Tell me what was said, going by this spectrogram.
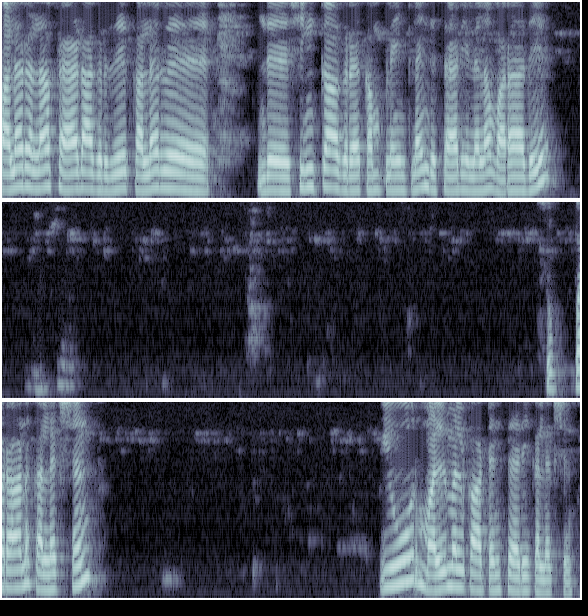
கலரெல்லாம் ஃபேட் ஆகிறது கலரு இந்த ஷிங்க் ஆகிற கம்ப்ளைண்ட்லாம் இந்த சாரிலலாம் வராது. சூப்பரான collections pure mulmul cotton saree collections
